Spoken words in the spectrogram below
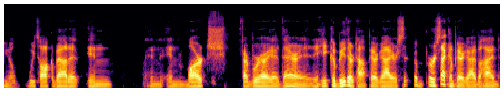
you know we talk about it in in in March, February uh, there, and he could be their top pair guy or uh, or second pair guy behind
